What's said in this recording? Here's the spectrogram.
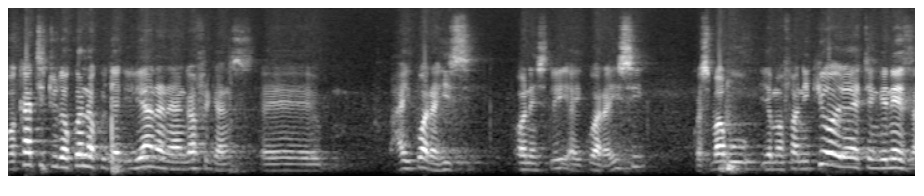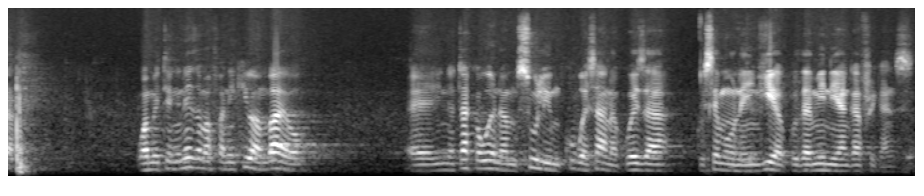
wakati tunakwenda kujadiliana na Young Africans eh, haikuwa rahisi, honestly haikuwa rahisi kwa sababu ya mafanikio yaliyotengeneza. Wametengeneza mafanikio ambayo e, inataka uwe na msuli mkubwa sana kuweza kusema unaingia kudhamini Young Africans.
